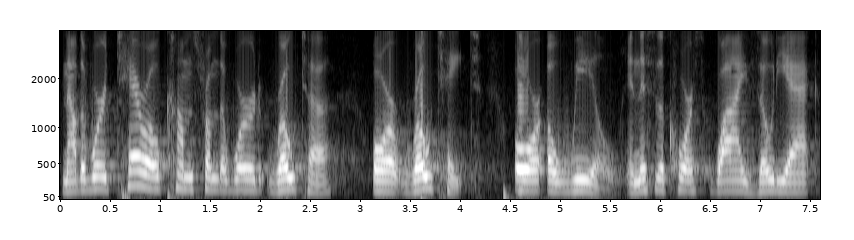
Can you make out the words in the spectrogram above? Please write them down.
Now, the word tarot comes from the word rota or rotate or a wheel. And this is, of course, why zodiac,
